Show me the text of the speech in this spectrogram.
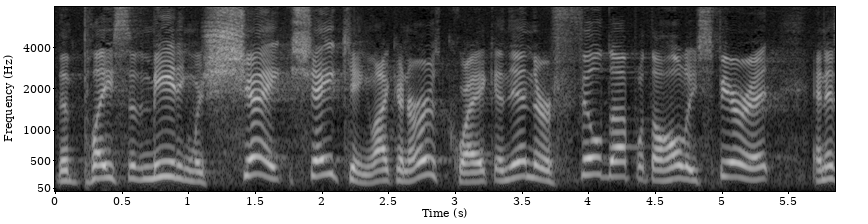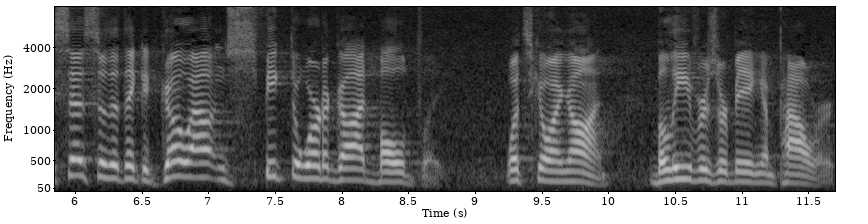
the place of the meeting was shake, shaking like an earthquake, and then they're filled up with the Holy Spirit, and it says so that they could go out and speak the word of God boldly. What's going on? Believers are being empowered.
